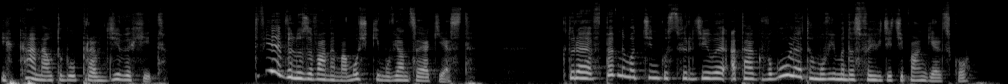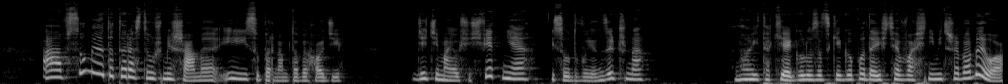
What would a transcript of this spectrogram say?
Ich kanał to był prawdziwy hit. Dwie wyluzowane mamuśki mówiące jak jest, które w pewnym odcinku stwierdziły, a tak w ogóle to mówimy do swoich dzieci po angielsku. A w sumie to teraz to już mieszamy i super nam to wychodzi. Dzieci mają się świetnie i są dwujęzyczne. No i takiego luzackiego podejścia właśnie mi trzeba było.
